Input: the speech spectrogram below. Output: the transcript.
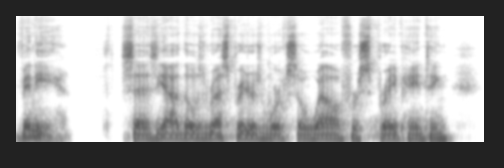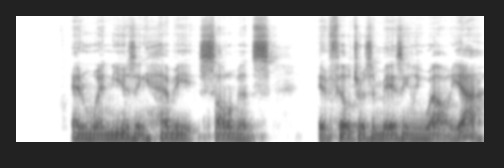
Vinny says, yeah, those respirators work so well for spray painting. And when using heavy solvents, it filters amazingly well. Yeah,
